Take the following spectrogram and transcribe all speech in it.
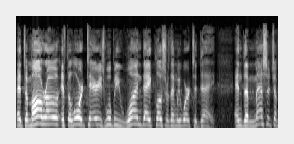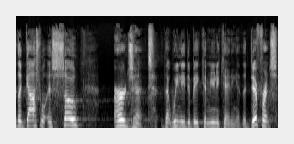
And tomorrow, if the Lord tarries, we'll be one day closer than we were today. And the message of the gospel is so urgent that we need to be communicating it. The difference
